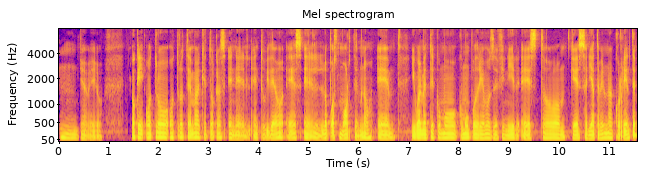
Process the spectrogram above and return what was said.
Mm, ya veo. Ok, otro, otro tema que tocas en, el, en tu video es el, lo post-mortem, ¿no? Eh, igualmente, ¿cómo, ¿cómo, podríamos definir esto que sería también una corriente,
